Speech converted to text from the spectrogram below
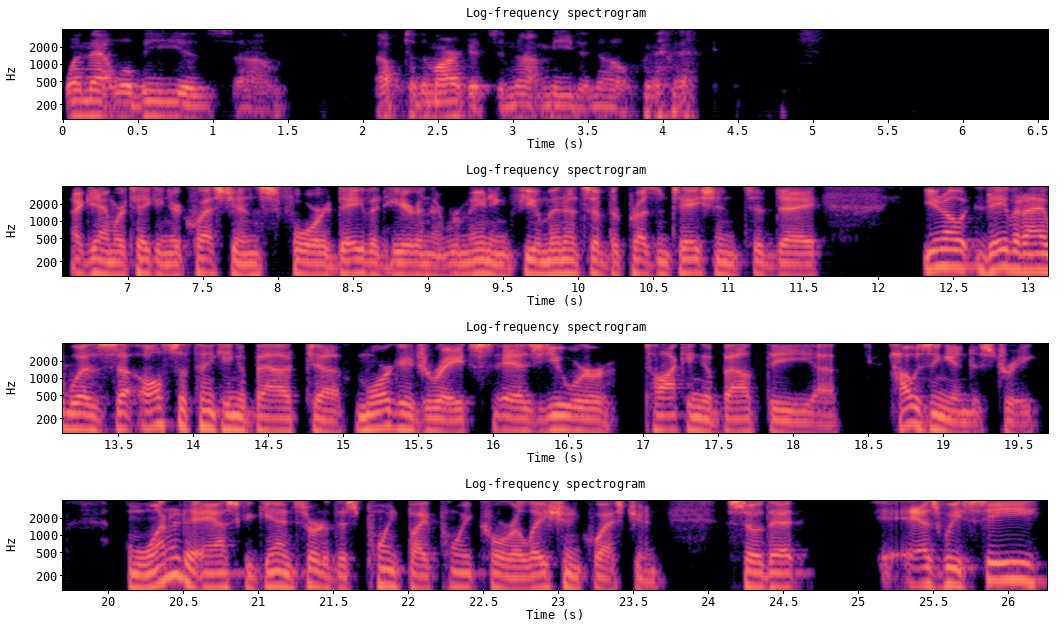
when that will be is um, up to the markets and not me to know. Again, we're taking your questions for David here in the remaining few minutes of the presentation today. You know, David, I was uh, also thinking about uh, mortgage rates as you were talking about the uh, housing industry. Wanted to ask again, sort of this point by point correlation question, so that as we see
